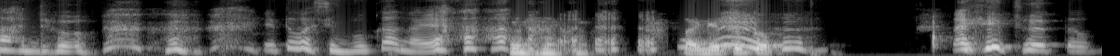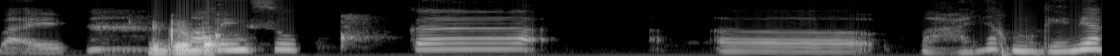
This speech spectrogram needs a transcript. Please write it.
Aduh, itu masih buka nggak ya? Lagi tutup. Lagi tutup, baik. Digerbek. Paling suka uh, banyak mungkin ya.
